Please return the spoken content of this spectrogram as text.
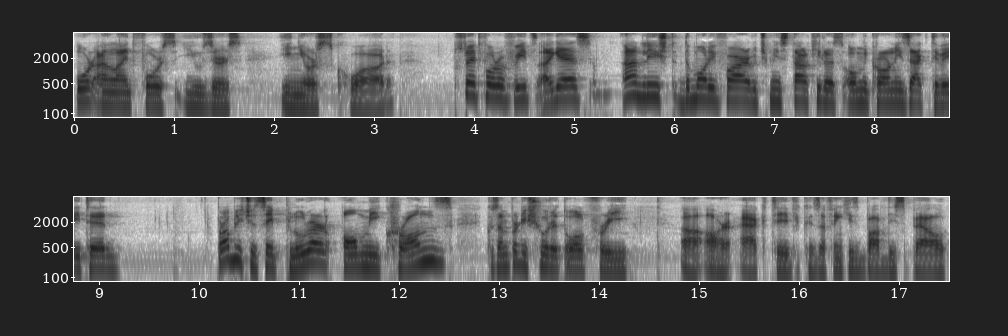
or Unaligned Force users in your squad. Straightforward feats, I guess. Unleashed the modifier, which means Starkiller's Omicron is activated probably should say plural omicrons because I'm pretty sure that all three uh, are active because I think his buff dispel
